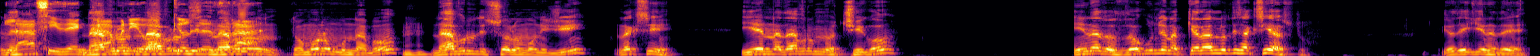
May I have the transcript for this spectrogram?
ναι. λάθη δεν να βρουν, κάνει να βρουν, όποιος τη- δεν να δρά. βρουν, το μόνο μου να πω, Μμμ. να βρουν τη Σολομονική, εντάξει, ή να τα βρουν με ο Τσίκο, ή να το δώκουν και να πιάνουν άλλο της αξίας του. Διότι γίνεται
